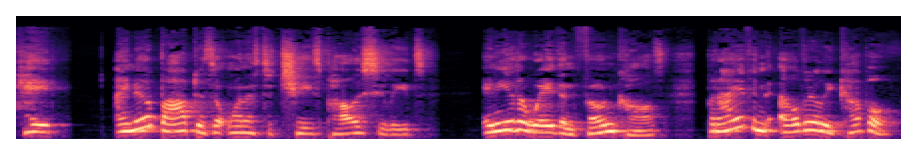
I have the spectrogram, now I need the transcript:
Kate, I know Bob doesn't want us to chase policy leads any other way than phone calls, but I have an elderly couple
